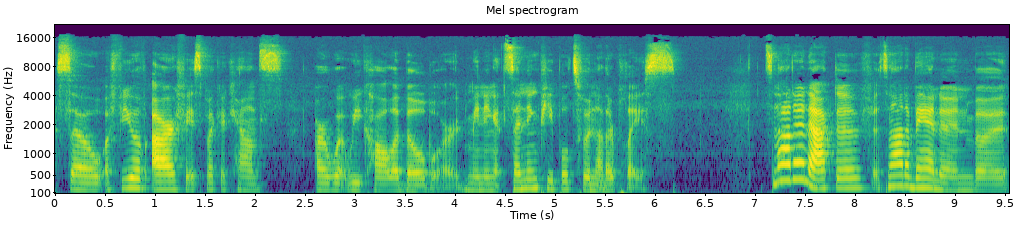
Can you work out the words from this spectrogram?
So, a few of our Facebook accounts are what we call a billboard, meaning it's sending people to another place. It's not inactive, it's not abandoned, but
